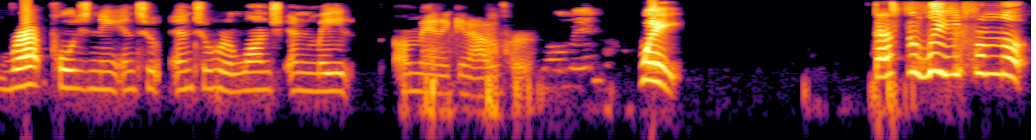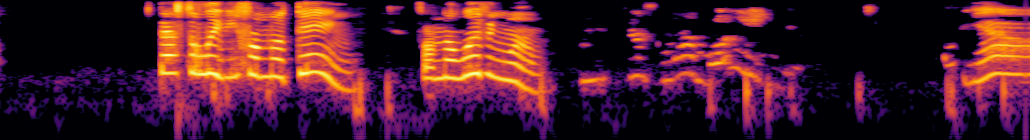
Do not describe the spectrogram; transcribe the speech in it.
rat poisoning into into her lunch and made a mannequin out of her. Wait. That's the lady from the That's the lady from the thing. From the living room. There's more money in here. Yeah.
